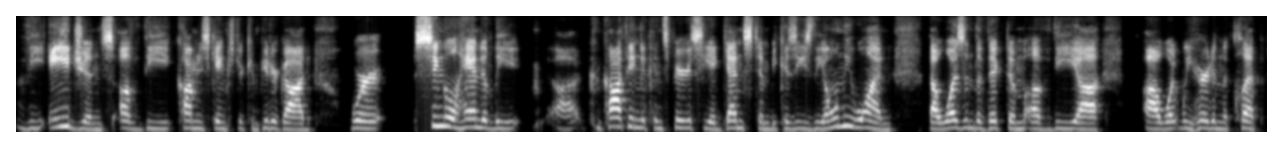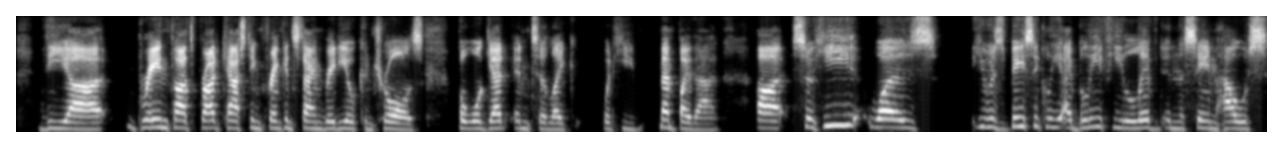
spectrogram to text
the agents of the communist gangster computer god were single-handedly uh, concocting a conspiracy against him because he's the only one that wasn't the victim of the uh, uh, what we heard in the clip, the uh, brain thoughts broadcasting Frankenstein radio controls. But we'll get into like what he meant by that. Uh, so he was he was basically, I believe, he lived in the same house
